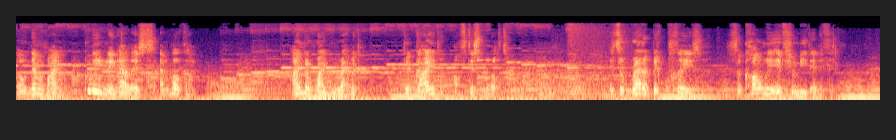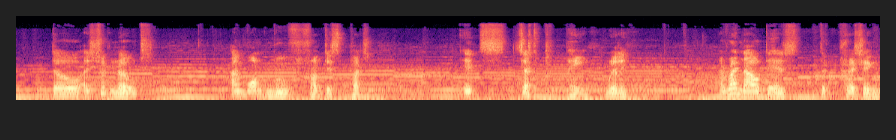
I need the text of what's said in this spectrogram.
Oh, never mind. Good evening, Alice, and welcome. I'm the White Rabbit, the guide of this world. It's a rather big place, so call me if you need anything. Though I should note, I won't move from this spot. It's just pain, really. And right now there's the pressing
